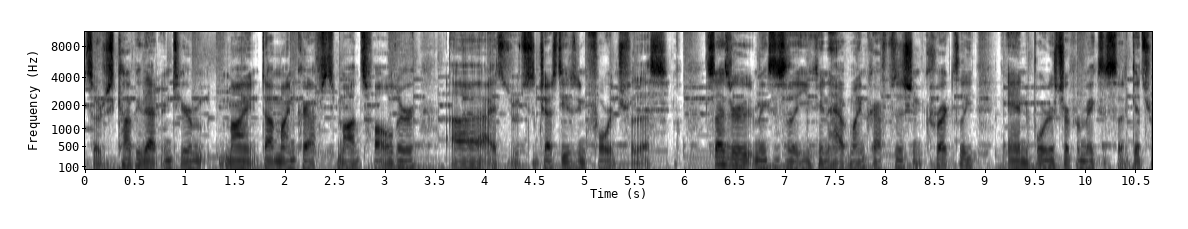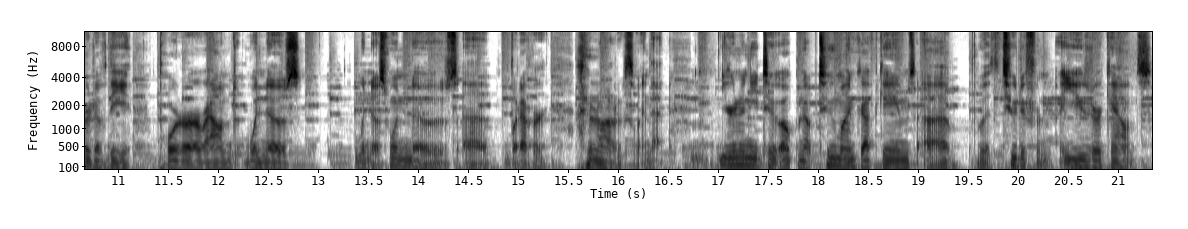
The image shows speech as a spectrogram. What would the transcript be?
So just copy that into your .minecraft's mods folder. Uh, I suggest using Forge for this. Sizer makes it so that you can have Minecraft positioned correctly, and Border Stripper makes it so it gets rid of the border around Windows Windows, Windows, uh, whatever. I don't know how to explain that. You're to need to open up two Minecraft games uh, with two different user accounts,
